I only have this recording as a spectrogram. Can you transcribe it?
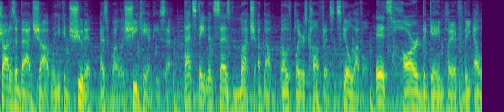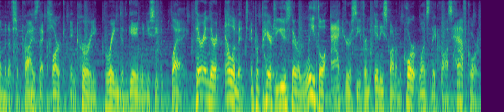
shot is a bad shot when you can shoot it as well as she can, he said. That statement says much about both players' confidence and skill level. It's hard to game plan for the element of surprise that Clark and Curry bring to the game when you see them play. They're in their element and prepared to use their lethal accuracy from any spot on the court once they cross half court.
